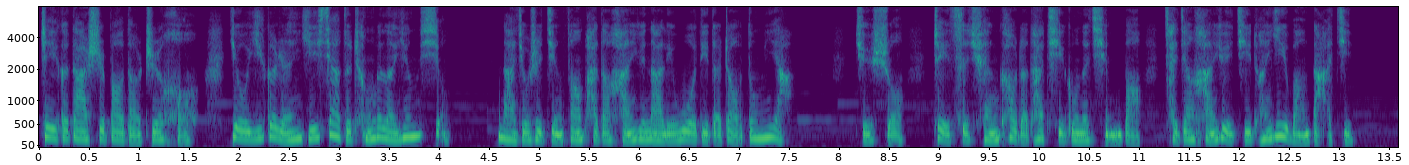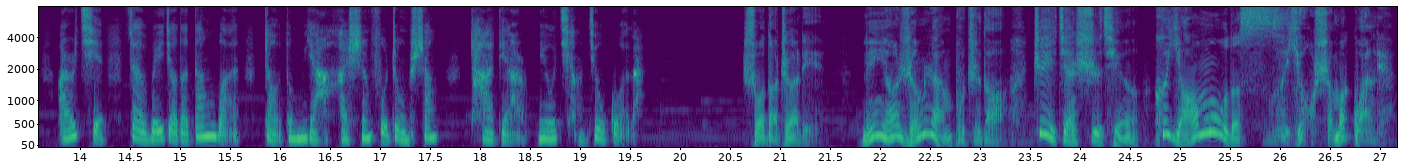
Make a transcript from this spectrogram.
这个大事报道之后，有一个人一下子成为了英雄，那就是警方派到韩愈那里卧底的赵东亚。据说这次全靠着他提供的情报，才将韩愈集团一网打尽。而且在围剿的当晚，赵东亚还身负重伤，差点没有抢救过来。”说到这里，林阳仍然不知道这件事情和杨木的死有什么关联。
